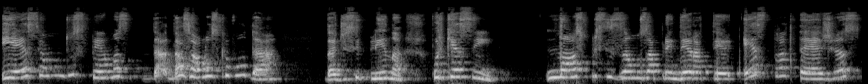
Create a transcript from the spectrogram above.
e esse é um dos temas da, das aulas que eu vou dar, da disciplina. Porque, assim, nós precisamos aprender a ter estratégias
